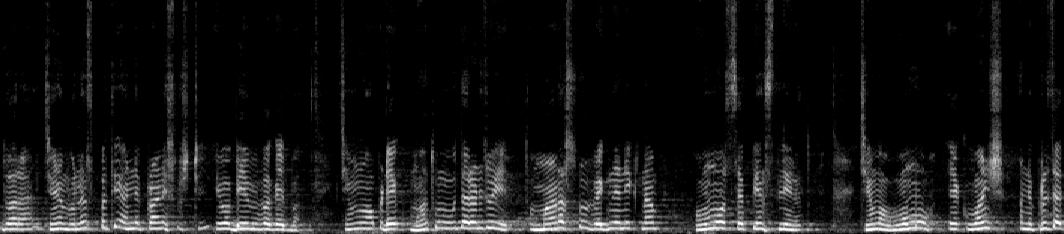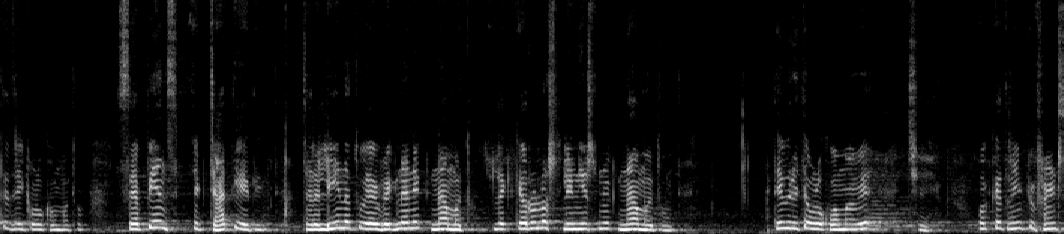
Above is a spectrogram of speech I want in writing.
દ્વારા, જેણે વનસ્પતિ અને પ્રાણી સૃષ્ટિ એવા બે વિભાગ આપ્યા. જેમનું આપણે એક મહત્વનું ઉદાહરણ જોઈએ, તો માણસનું વૈજ્ઞાનિક નામ હોમો સેપિયન્સ લીન હતું. જેમાં હોમો એક વંશ અને પ્રજાતિ તરીકે ઓળખવામાં હતું સેપિયન્સ એક જાતિ હતી. જ્યારે લીન હતું એ વૈજ્ઞાનિક નામ હતું. એટલે કેરોલોસ લિનિયસનું એક નામ હતું. તેવી રીતે ઓળખવામાં આવે છે. ઓકે થેન્ક યુ ફ્રેન્ડ્સ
